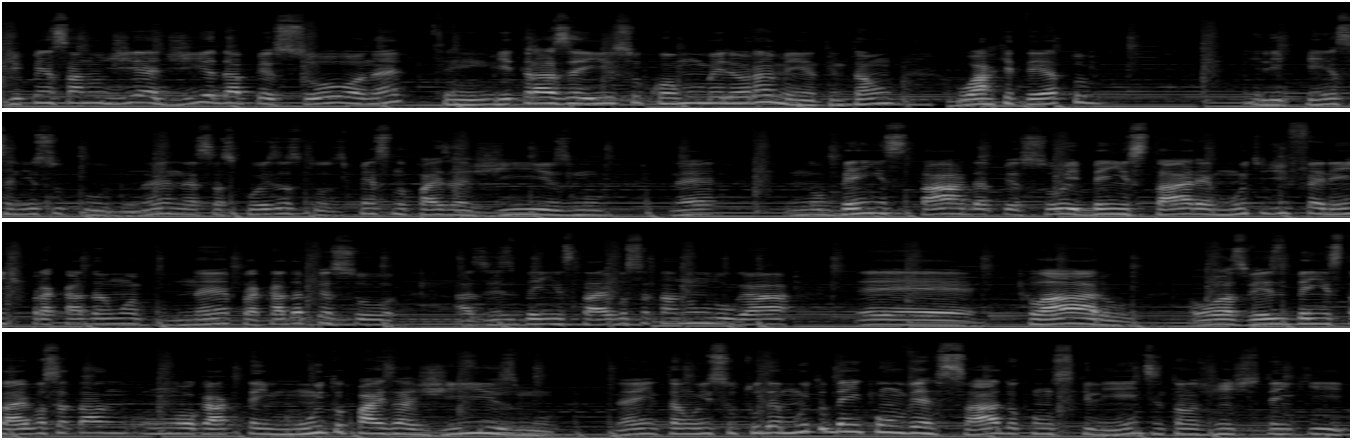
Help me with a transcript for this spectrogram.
de pensar no dia a dia da pessoa, né? Sim. E trazer isso como melhoramento. Então o arquiteto ele pensa nisso tudo, né? Nessas coisas todas. Pensa no paisagismo, né? No bem-estar da pessoa e bem-estar é muito diferente para cada uma, né? Para cada pessoa. Às vezes bem-estar é você tá num lugar é, claro, ou às vezes bem-estar é você tá num lugar que tem muito paisagismo, né? Então isso tudo é muito bem conversado com os clientes. Então a gente tem que,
